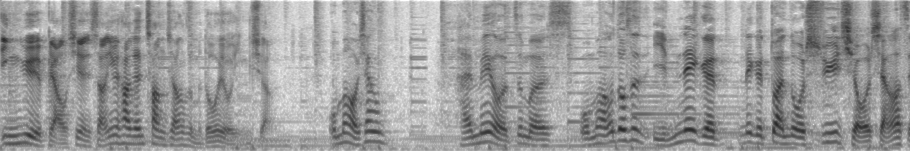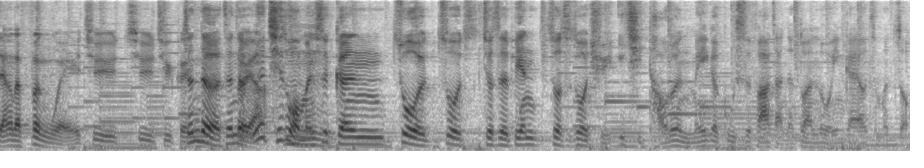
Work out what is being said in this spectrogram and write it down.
音乐表现上，因为它跟唱腔什么都会有影响。我们好像还没有这么，我们好像都是以那个那个段落需求想要怎样的氛围去去去跟。真的真的，啊、因为其实我们是跟作作就是编作词作曲一起讨论每一个故事发展的段落应该要怎么走。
